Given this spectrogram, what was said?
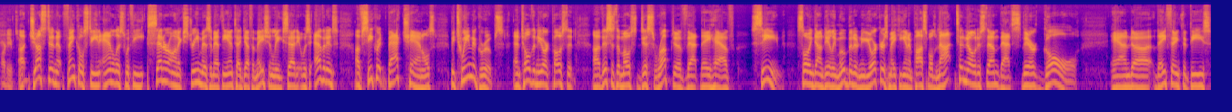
Party of two. Uh, Justin Finkelstein, analyst with the Center on Extremism at the Anti Defamation League, said it was evidence of secret back channels between the groups and told the New York Post that uh, this is the most disruptive that they have seen. Slowing down daily movement of New Yorkers, making it impossible not to notice them. That's their goal. And uh, they think that these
